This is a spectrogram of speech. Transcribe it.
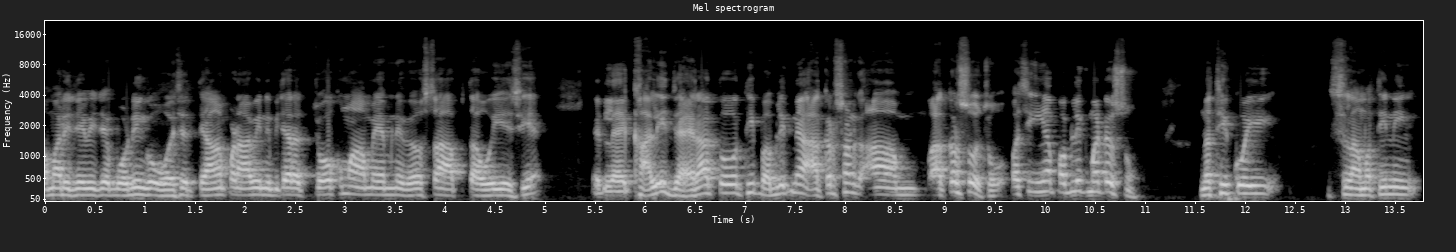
અમારી જેવી જે બોર્ડિંગો હોય છે, ત્યાં પણ આવીને બિચારા ચોકમાં અમે એમને વ્યવસ્થા આપતા હોઈએ છીએ. એટલે ખાલી જાહેરાતોથી પબ્લિકને આકર્ષણ આકર્ષો છો, પછી અહીંયા પબ્લિક માટે શું? નથી કોઈ સલામતીની,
